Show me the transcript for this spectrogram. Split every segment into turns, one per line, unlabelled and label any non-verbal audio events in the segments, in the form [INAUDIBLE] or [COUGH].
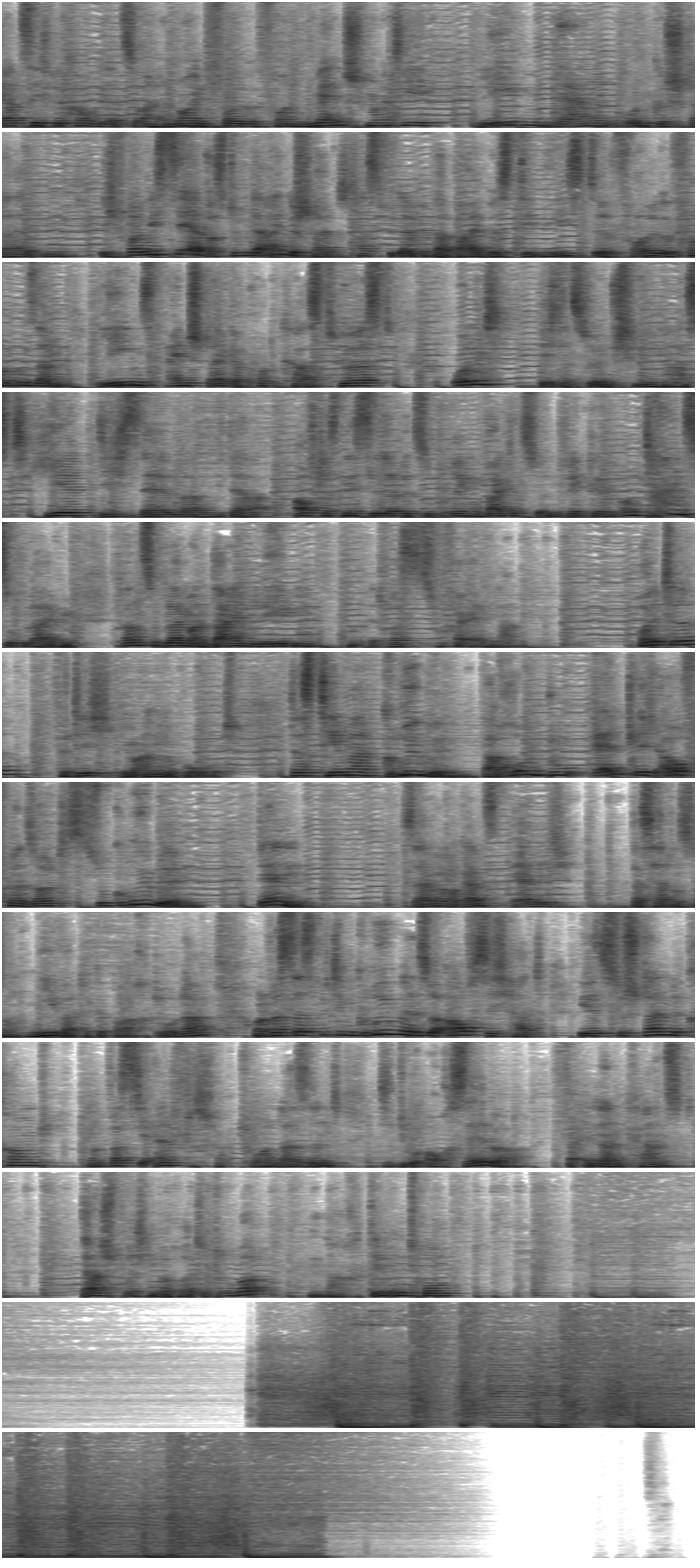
herzlich willkommen wieder zu einer neuen Folge von Mensch Matti, Leben, Lernen und Gestalten. Ich freue mich sehr, dass du wieder eingeschaltet hast, wieder mit dabei bist, die nächste Folge von unserem Lebenseinsteiger-Podcast hörst und dich dazu entschieden hast, hier dich selber wieder auf das nächste Level zu bringen, weiterzuentwickeln und dran zu bleiben. Dran zu bleiben an deinem Leben und etwas zu verändern. Heute für dich im Angebot das Thema Grübeln. Warum du endlich aufhören solltest zu grübeln. Denn, seien wir mal ganz ehrlich, das hat uns noch nie weitergebracht, oder? Und was das mit dem Grübeln so auf sich hat, wie es zustande kommt und was die Einflussfaktoren da sind, die du auch selber verändern kannst, da sprechen wir heute drüber nach dem Intro.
